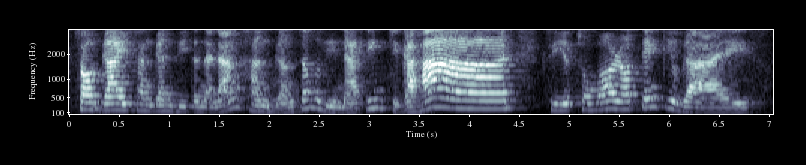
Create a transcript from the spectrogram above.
So guys, hanggang dito na lang. Hanggang sa muli natin chikahan. See you tomorrow. Thank you guys.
